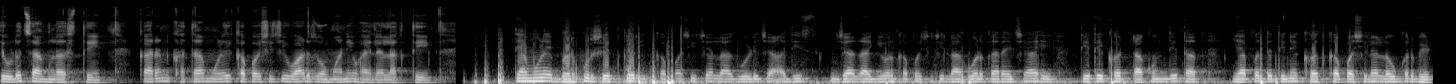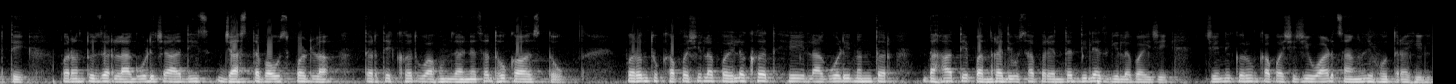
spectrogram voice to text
तेवढं चांगलं असते कारण खतामुळे कपाशीची वाढ जोमाने व्हायला लागते. त्यामुळे भरपूर शेतकरी कपाशीच्या लागवडीच्या आधीच ज्या जागेवर कपाशीची लागवड करायची आहे तेथे खत टाकून देतात. या पद्धतीने खत कपाशीला लवकर भेटते. परंतु जर लागवडीच्या आधीच जास्त पाऊस पडला तर ते खत वाहून जाण्याचा धोका असतो. परंतु कपाशीला पहिलं खत हे लागवडीनंतर दहा ते पंधरा दिवसापर्यंत दिल्याच गेलं पाहिजे जेणेकरून कपाशीची वाढ चांगली होत राहील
